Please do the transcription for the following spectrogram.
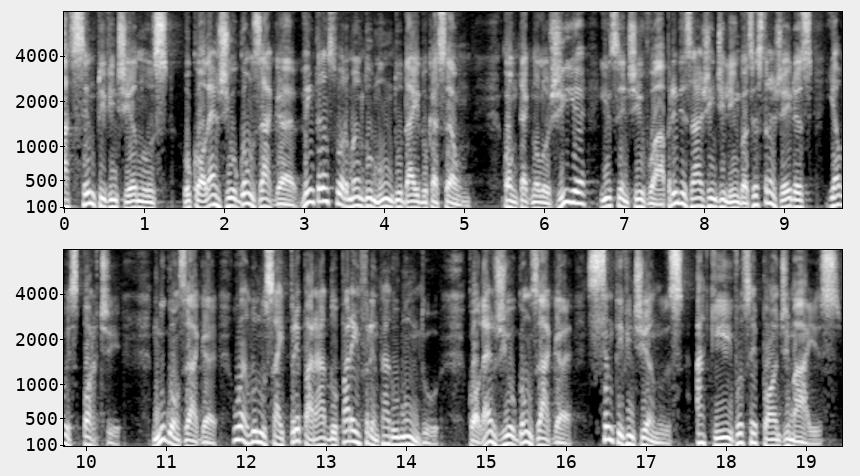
Há 120 anos, o Colégio Gonzaga vem transformando o mundo da educação. Com tecnologia incentivo à aprendizagem de línguas estrangeiras e ao esporte. No Gonzaga, o aluno sai preparado para enfrentar o mundo. Colégio Gonzaga, 120 anos. Aqui você pode mais.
